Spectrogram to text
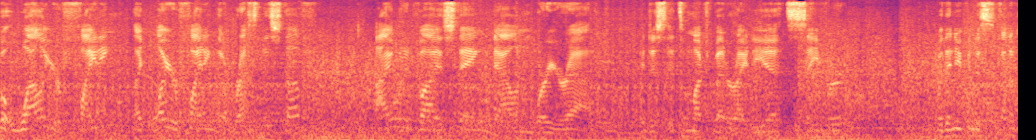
But while you're fighting, like while you're fighting the rest of the stuff, I would advise staying down where you're at. It just it's a much better idea, it's safer. but then you can just kind of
